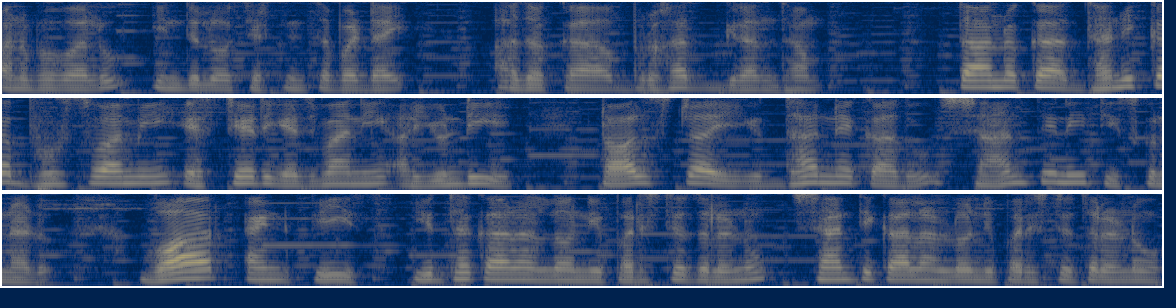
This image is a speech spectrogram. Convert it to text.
అనుభవాలు ఇందులో చర్చించబడ్డాయి. అదొక బృహద్ గ్రంథం. తానొక ధనిక భూస్వామి ఎస్టేట్ యజమాని అయ్యుండి టాల్స్టాయ్ యుద్ధాన్నే కాదు శాంతిని తీసుకున్నాడు. వార్ అండ్ పీస్ యుద్ధకాలంలోని పరిస్థితులను శాంతి కాలంలోని పరిస్థితులను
